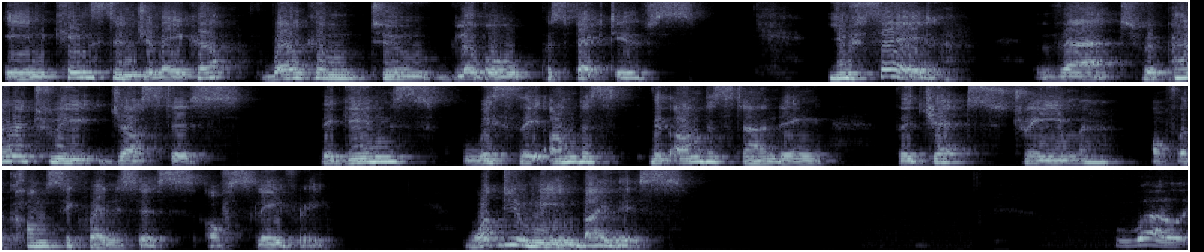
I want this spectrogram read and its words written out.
in Kingston, Jamaica, welcome to Global Perspectives. You said that reparatory justice begins with, the under, with understanding the jet stream of the consequences of slavery. What do you mean by this? Well,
